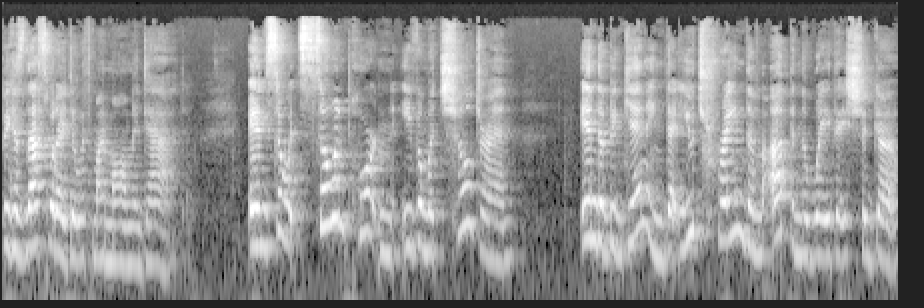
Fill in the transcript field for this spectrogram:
because that's what I did with my mom and dad. And so it's so important, even with children, in the beginning, that you train them up in the way they should go.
